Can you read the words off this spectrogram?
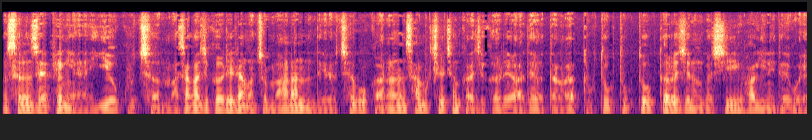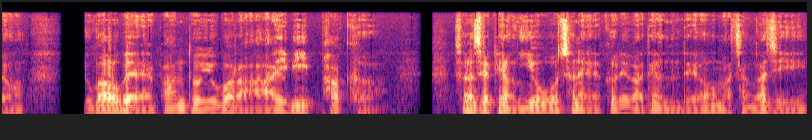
33평에 2억 9천 마찬가지 거래량은 좀 많았는데요. 최고가는 3억 7천까지 거래가 되었다가 뚝뚝뚝뚝 떨어지는 것이 확인이 되고요. 육아업의 반도 유보라 아이비 파크 33평 2억 5천에 거래가 되었는데요. 마찬가지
